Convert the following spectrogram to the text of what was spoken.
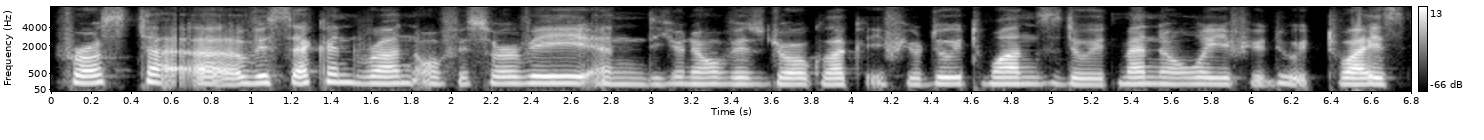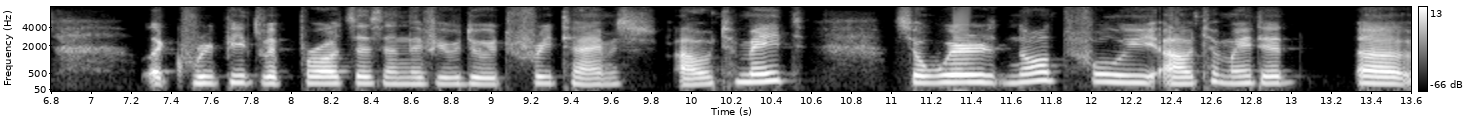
first, uh, the second run of the survey, and you know this joke, like if you do it once, do it manually. If you do it twice, like repeat the process, and if you do it three times, automate. So we're not fully automated uh,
